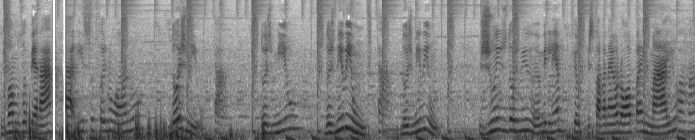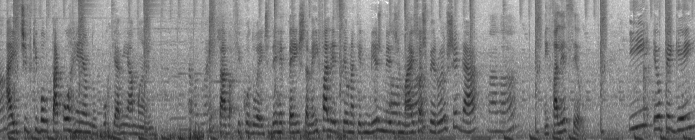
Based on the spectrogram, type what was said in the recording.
vamos operar. Isso foi no ano 2000. Tá, 2000, 2001. tá. 2001. Junho de 2001. Eu me lembro porque eu estava na Europa em maio. Aham. Aí tive que voltar correndo porque a minha mãe Tava doente? tava, ficou doente de repente também e faleceu naquele mesmo mês de Aham. maio. Só esperou eu chegar Aham. e faleceu. E eu peguei.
